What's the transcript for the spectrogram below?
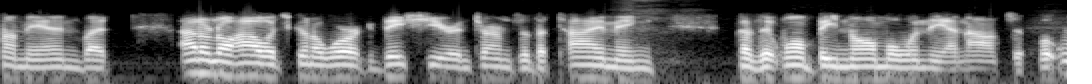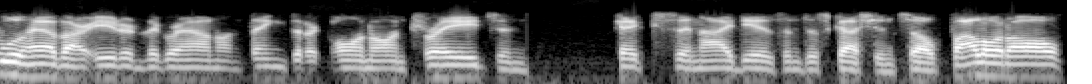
come in, but I don't know how it's going to work this year in terms of the timing because it won't be normal when they announce it. But we'll have our ear to the ground on things that are going on, trades and – picks and ideas and discussion. So follow it all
